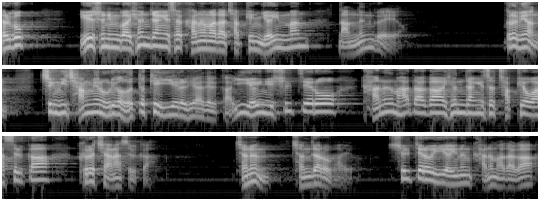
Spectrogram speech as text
결국 예수님과 현장에서 가늠하다 잡힌 여인만 남는 거예요. 그러면 지금 이 장면을 우리가 어떻게 이해를 해야 될까? 이 여인이 실제로 가늠하다가 현장에서 잡혀왔을까? 그렇지 않았을까? 저는 전자로 봐요. 실제로 이 여인은 가늠하다가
